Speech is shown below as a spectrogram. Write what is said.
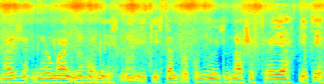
майже нормального не існує. Якийсь там пропонують у наших краях 5%.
